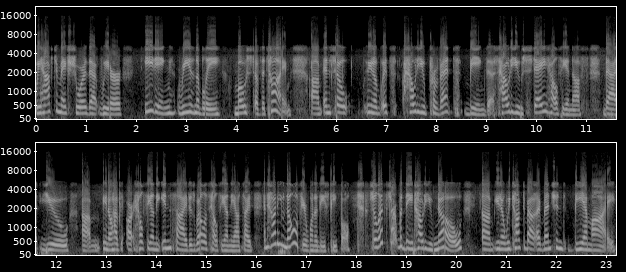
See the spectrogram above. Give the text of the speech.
We have to make sure that we are eating reasonably most of the time. Um, and so you know, it's how do you prevent being this? How do you stay healthy enough that you, um, you know, have are healthy on the inside as well as healthy on the outside? And how do you know if you're one of these people? So let's start with the how do you know. Um, you know, we talked about. I mentioned BMI.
